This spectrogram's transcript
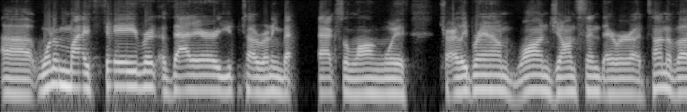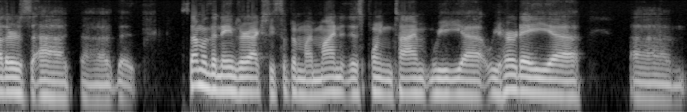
Uh, one of my favorite of that era, Utah running backs, along with Charlie Brown, Juan Johnson. There were a ton of others. Uh, uh, the, some of the names are actually slipping my mind at this point in time. We uh, we heard a uh, um,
